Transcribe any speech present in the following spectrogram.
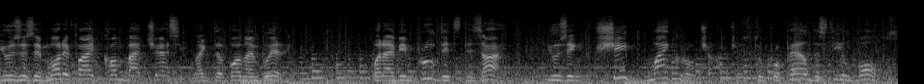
uses a modified combat chassis like the one I'm wearing. But I've improved its design using shaped microcharges to propel the steel balls,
